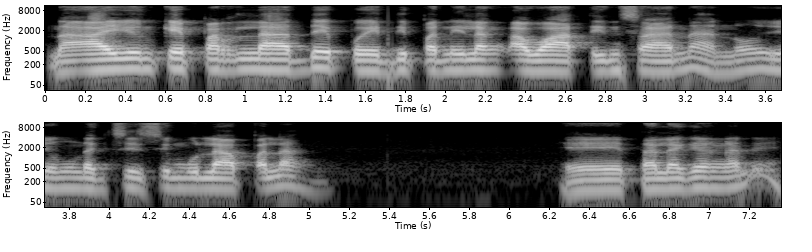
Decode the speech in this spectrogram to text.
na ayon kay Parlade, pwede pa nilang awatin sana, no? Yung nagsisimula pa lang. Eh talagang ano eh.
